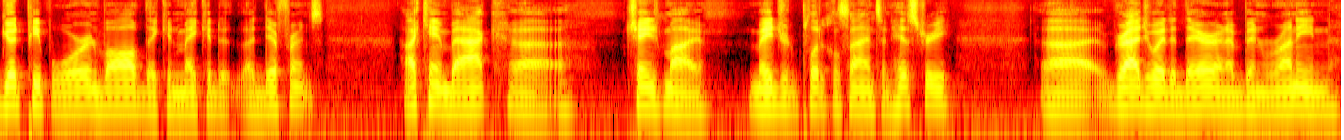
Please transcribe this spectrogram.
good people were involved; they could make a, a difference. I came back, uh, changed my major to political science and history, uh, graduated there, and have been running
